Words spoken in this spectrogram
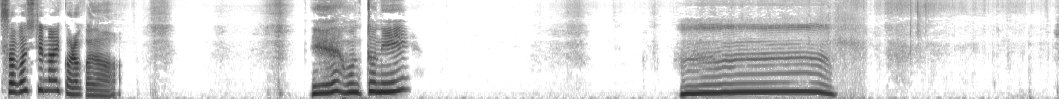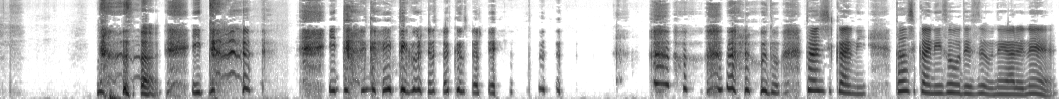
探してないからかな。え、本当に？うーん。さ、行ったら、行ったら帰ってくれなくなる。なるほど。確かに。確かにそうですよね、あれね。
